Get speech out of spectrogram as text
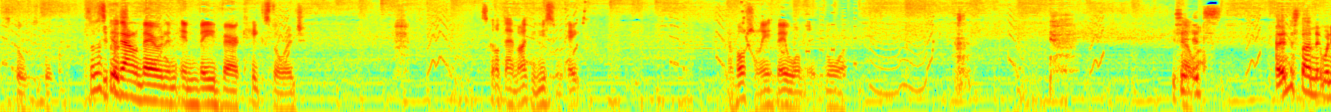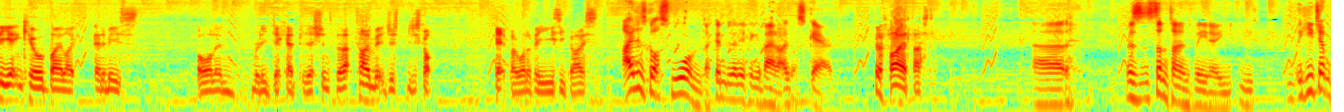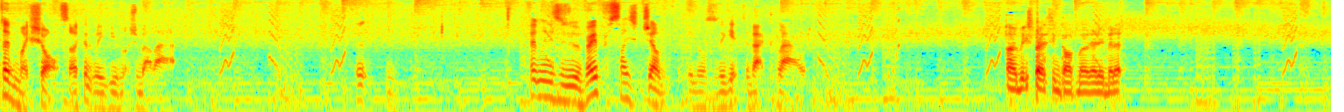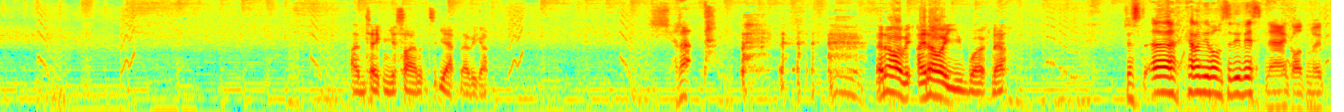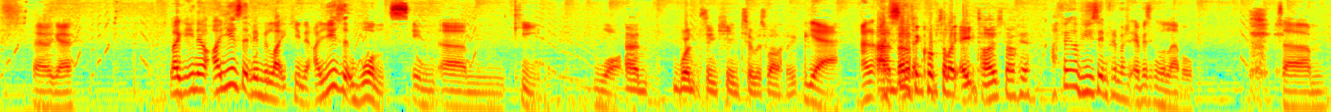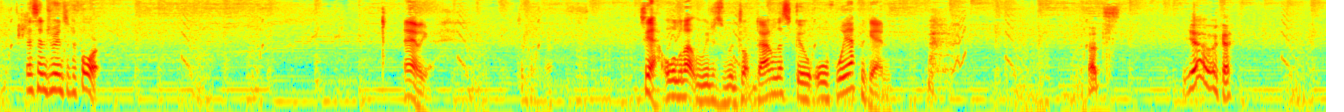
It's cool, it's cool. So let's You go down there and in- invade their cake storage. It's goddamn, I could use some cake. Unfortunately, they wanted more. You see, Oh, well. it's. I understand it when you're getting killed by like enemies, all in really dickhead positions, but that time it just you just got hit by one of the easy guys. I just got swarmed. I couldn't do anything about it. I got scared. Could have fired faster. Uh, there's sometimes, you know, you, you, he jumped over my shot, so I couldn't really do much about that. Uh, I think we need to do a very precise jump in order to get to that cloud. I'm expecting God mode any minute. I'm taking your silence. Yeah, there we go. Shut up. I know. How, I know how you work now. Just, uh, can I be able to do this? Nah, God mode. There we go. Like you know, I use it maybe like you know, I use it once in um, Keen one. And once in Keen 2 as well, I think. yeah, and, And then I think we're up to like eight times now here. I think I've used it in pretty much every single level. But, um, let's enter into the fort. There we go. So yeah, all of that we just would drop down. Let's go all the way up again. That's. Yeah, okay.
